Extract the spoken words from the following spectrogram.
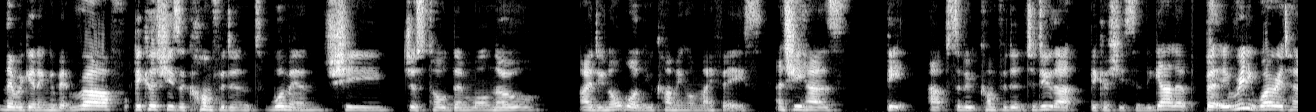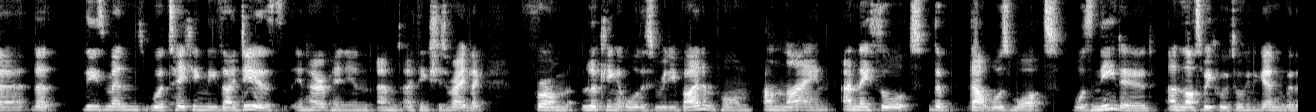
they were getting a bit rough. Because she's a confident woman, she just told them, well, no, I do not want you coming on my face. And she has the absolute confidence to do that because she's Cindy Gallop. But it really worried her that these men were taking these ideas, in her opinion, and I think she's right, like from looking at all this really violent porn online and they thought that that was what was needed. And last week we were talking again with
